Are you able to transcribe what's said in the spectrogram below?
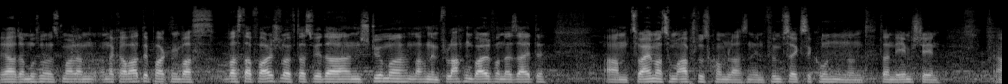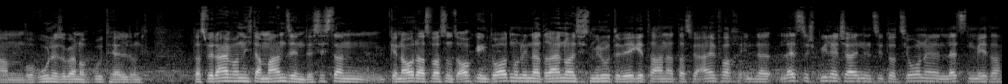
ja, da muss man uns mal an, an, der Krawatte packen, was, was da falsch läuft, dass wir da einen Stürmer nach einem flachen Ball von der Seite ähm, zweimal zum Abschluss kommen lassen in 5, 6 Sekunden und daneben stehen, ähm, wo Rune sogar noch gut hält. Und dass wir da einfach nicht am Mann sind. Das ist dann genau das, was uns auch gegen Dortmund in der 93. Minute wehgetan hat, dass wir einfach in der letzten spielentscheidenden Situation, in den letzten Meter,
